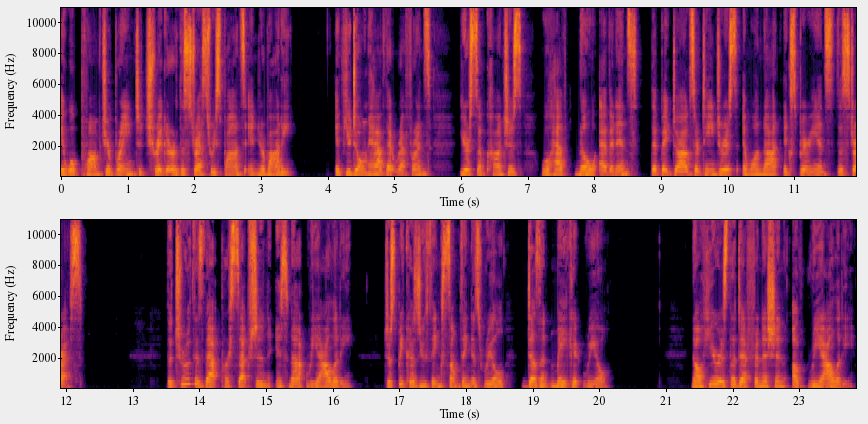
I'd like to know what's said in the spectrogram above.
it will prompt your brain to trigger the stress response in your body. If you don't have that reference, your subconscious will have no evidence that big dogs are dangerous and will not experience the stress. The truth is that perception is not reality. Just because you think something is real doesn't make it real. Now, here is the definition of reality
